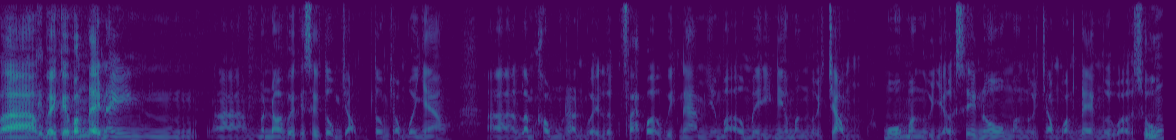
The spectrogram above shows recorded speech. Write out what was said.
à, về cái vấn đề này à, mình nói về cái sự tôn trọng tôn trọng với nhau. À, lâm không rành về luật pháp ở việt nam nhưng mà ở mỹ nếu mà người chồng muốn mà người vợ say no mà người chồng vẫn đè người vợ xuống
